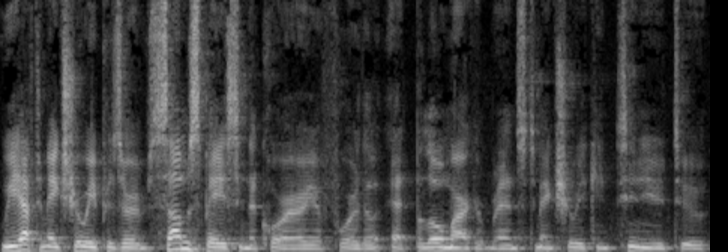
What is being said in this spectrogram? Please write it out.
We have to make sure we preserve some space in the core area for the at below market rents to make sure we continue to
